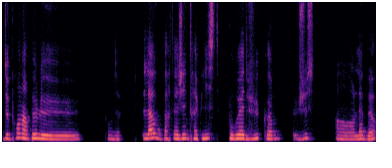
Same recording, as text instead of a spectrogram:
de prendre un peu le comment dire? Là où partager une tracklist pourrait être vu comme juste un labeur,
